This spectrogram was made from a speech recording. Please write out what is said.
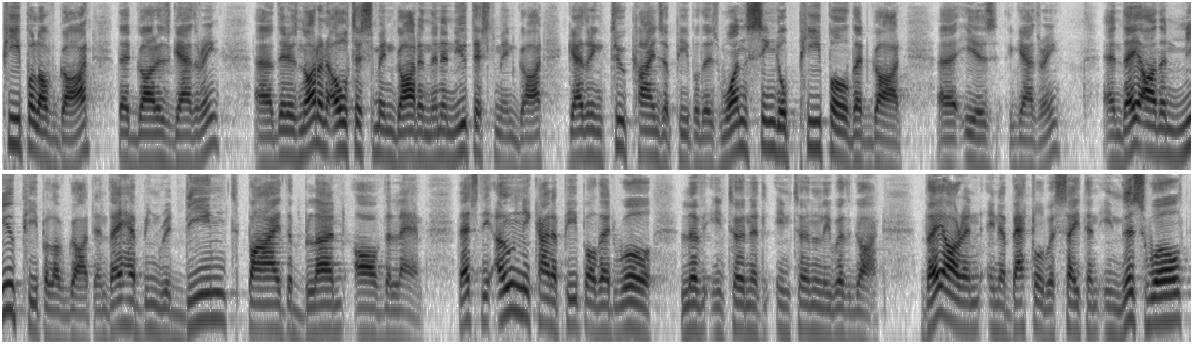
people of God that God is gathering. Uh, there is not an Old Testament God and then a New Testament God gathering two kinds of people. There's one single people that God uh, is gathering. And they are the new people of God, and they have been redeemed by the blood of the Lamb. That's the only kind of people that will live eternal, eternally with God. They are in, in a battle with Satan in this world,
